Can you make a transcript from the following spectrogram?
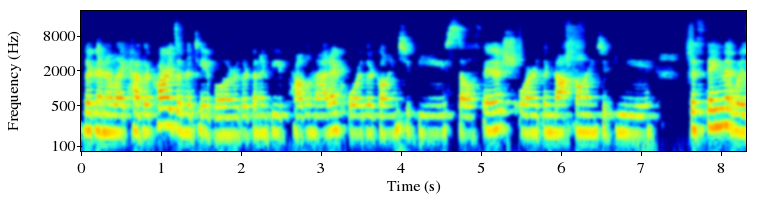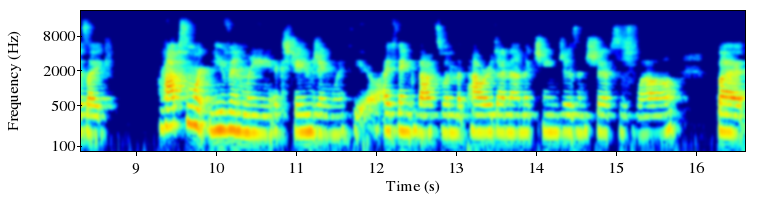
They're going to like have their cards on the table or they're going to be problematic or they're going to be selfish or they're not going to be the thing that was like perhaps more evenly exchanging with you. I think that's when the power dynamic changes and shifts as well. But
